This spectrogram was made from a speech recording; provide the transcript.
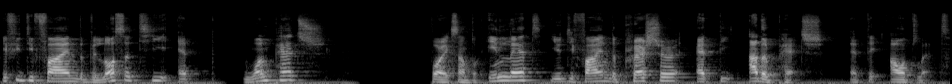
if you define the velocity at one patch, for example inlet, you define the pressure at the other patch, at the outlet.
